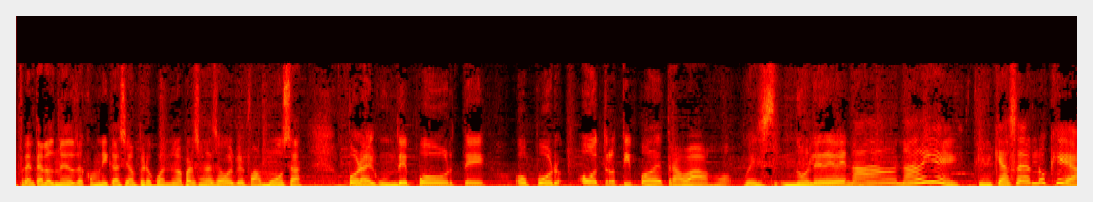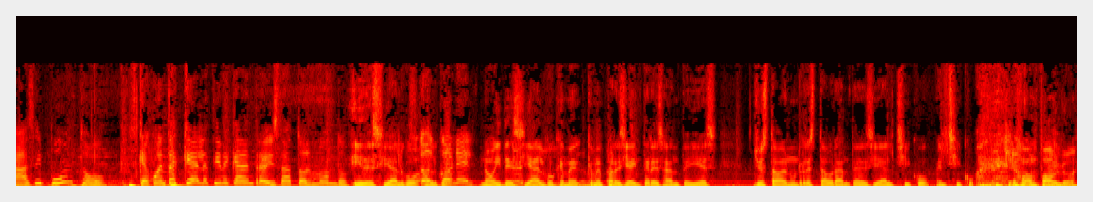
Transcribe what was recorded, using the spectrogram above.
frente a los medios de comunicación, pero cuando una persona se vuelve famosa por algún deporte o por otro tipo de trabajo, pues no le debe nada a nadie. Tiene que hacer lo que hace y punto. Es que cuenta que él le tiene que dar entrevista a todo el mundo. Y decía algo, Estoy algo- con él. no, y decía algo que me, que me parecía interesante y es, yo estaba en un restaurante, decía el chico, el chico, Juan Pablo,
